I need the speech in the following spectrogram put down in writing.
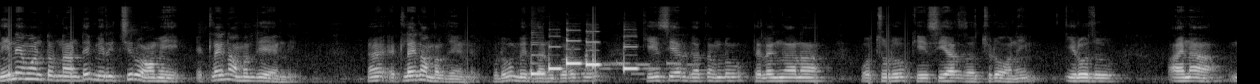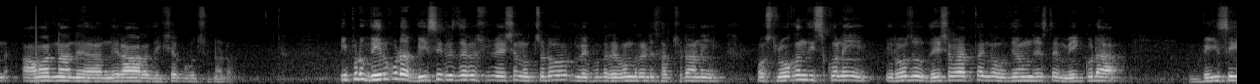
నేనేమంటున్నా అంటే మీరు ఇచ్చిరు హామీ ఎట్లయినా అమలు చేయండి. ఎట్లయినా అమలు చేయండి. ఇప్పుడు మీరు దాని కొరకు కేసీఆర్ గతంలో తెలంగాణ వచ్చుడు కేసీఆర్ చచ్చుడు అని ఈరోజు ఆయన ఆమరణ నిరాహార దీక్ష కూర్చున్నాడు. ఇప్పుడు మీరు కూడా బీసీ రిజర్వేషన్ వచ్చుడో లేకపోతే రేవంత్ రెడ్డి సచ్చుడో అని ఒక స్లోగన్ తీసుకొని ఈరోజు దేశవ్యాప్తంగా ఉద్యమం చేస్తే మీకు కూడా బీసీ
